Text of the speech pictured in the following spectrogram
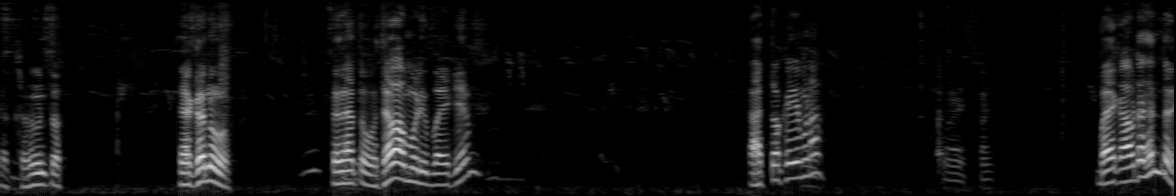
ઘણું તો હે ઘણું. તને આ તો વધારવા મળ્યું બાઈક એમ. આજ તો કઈ હમણાં? બાઈક આવડે છે ને તને?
